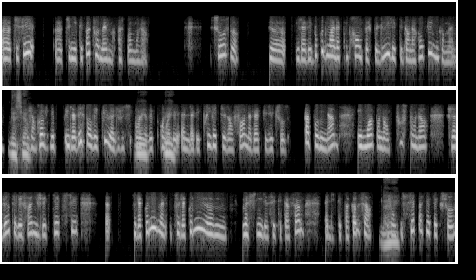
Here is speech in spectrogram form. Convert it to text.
euh, tu sais, euh, tu n'étais pas toi-même à ce moment-là. Chose qu'il avait beaucoup de mal à comprendre parce que lui, il était dans la rancune quand même. Bien sûr. Il, en revenait, il avait son vécu à lui. On Oui, lui avait- on oui. l'avait- elle l'avait privé de ses enfants, elle l'avait accusé de choses abominables. Et moi, pendant tout ce temps-là, je l'avais au téléphone, je lui disais, tu sais, tu l'as connue, ma, tu l'as connue, euh, ma fille, c'était ta femme, elle n'était pas comme ça. Ben Donc, oui. il s'est passé quelque chose.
